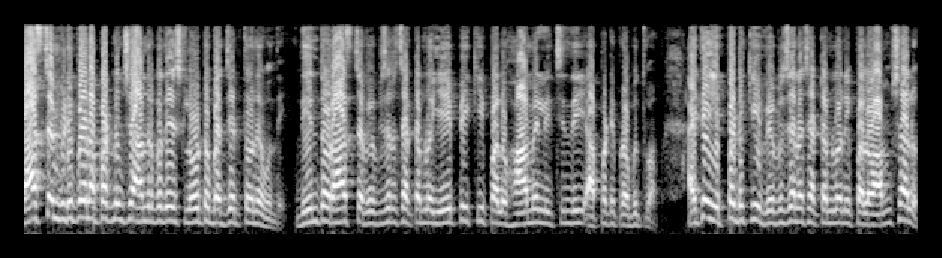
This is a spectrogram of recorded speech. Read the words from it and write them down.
రాష్ట్రం విడిపోయినప్పటి నుంచి ఆంధ్రప్రదేశ్ లోటు బడ్జెట్తోనే ఉంది. దీంతో రాష్ట్ర విభజన చట్టంలో ఏపీకి పలు హామీలు ఇచ్చింది అప్పటి ప్రభుత్వం. అయితే ఇప్పటికీ విభజన చట్టంలోని పలు అంశాలు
